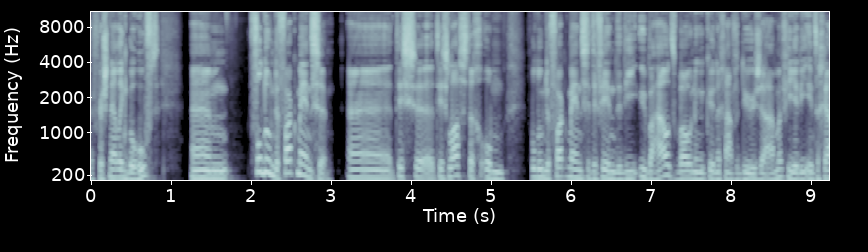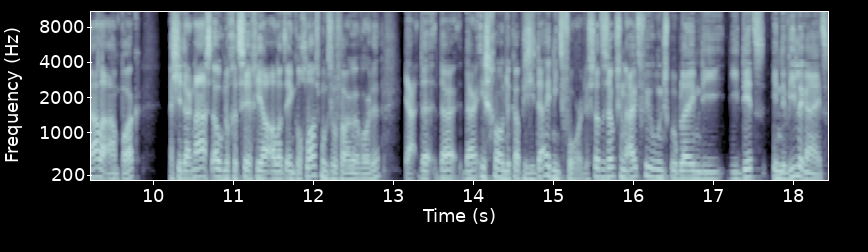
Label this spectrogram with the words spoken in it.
versnelling behoeft, ehm, voldoende vakmensen. het, is, het is lastig om voldoende vakmensen te vinden die überhaupt woningen kunnen gaan verduurzamen via die integrale aanpak. Als je daarnaast ook nog het zeggen, ja, al het enkel glas moet vervangen worden. Ja, daar, daar is gewoon de capaciteit niet voor. Dus dat is ook zo'n uitvoeringsprobleem die, die dit in de wielen rijdt.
